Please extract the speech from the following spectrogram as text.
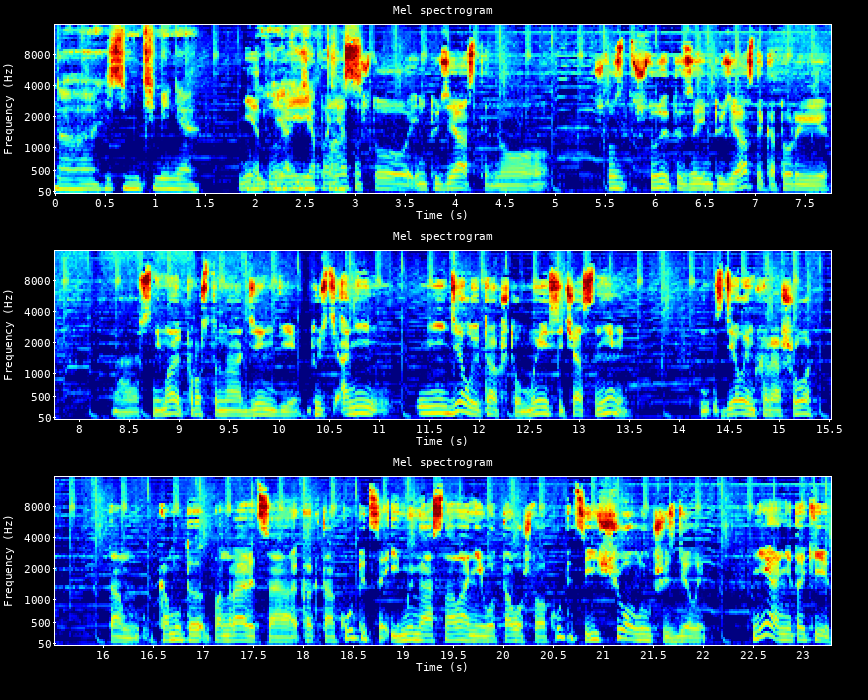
А, извините меня. Нет, ну, я, и я понятно, пас. что энтузиасты, но что, что это за энтузиасты, которые снимают просто на деньги? То есть они не делают так, что мы сейчас снимем, сделаем хорошо, там кому-то понравится, как-то окупится, и мы на основании вот того, что окупится, еще лучше сделаем. Не, они такие,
